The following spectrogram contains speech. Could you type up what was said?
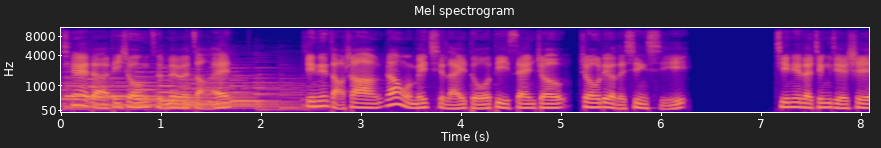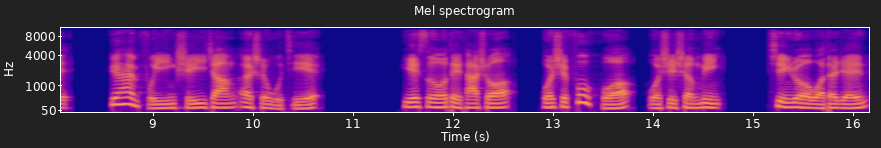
亲爱的弟兄姊妹们，早安！今天早上，让我们一起来读第三周周六的信息。今天的经节是《约翰福音》十一章二十五节。耶稣对他说：“我是复活，我是生命。信若我的人，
